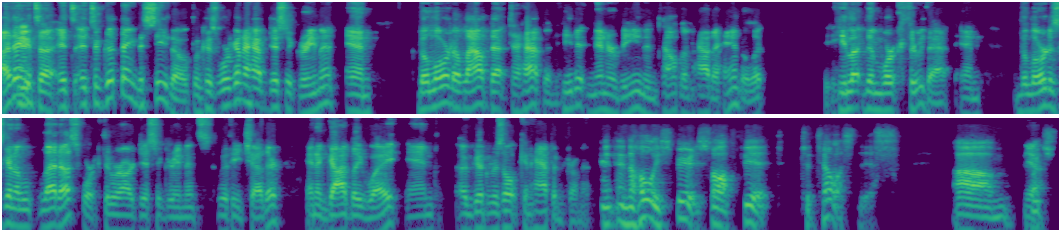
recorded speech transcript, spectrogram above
I think and, it's a it's it's a good thing to see though, because we're gonna have disagreement and the Lord allowed that to happen. He didn't intervene and tell them how to handle it. He let them work through that. And the Lord is going to let us work through our disagreements with each other in a godly way, and a good result can happen from it. And, and the Holy Spirit saw fit to tell us this um, yeah. which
